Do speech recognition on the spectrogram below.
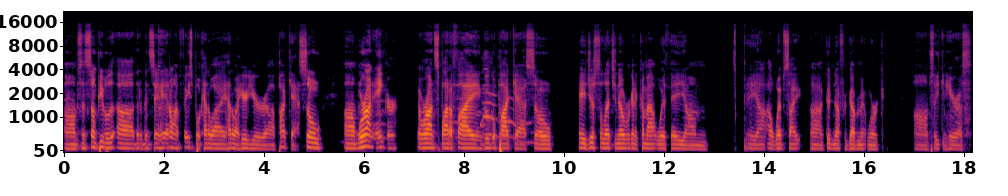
Um, since some people uh, that have been saying, "Hey, I don't have Facebook. How do I how do I hear your uh, podcast?" So um, we're on Anchor and we're on Spotify and Google Podcasts. So hey, just to let you know, we're going to come out with a um, a, uh, a website uh, good enough for government work, um, so you can hear us,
